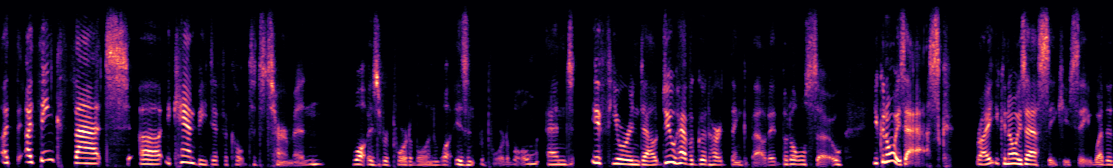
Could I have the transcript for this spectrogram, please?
I, th- I think that uh, it can be difficult to determine what is reportable and what isn't reportable. And if you're in doubt, do have a good hard think about it, but also you can always ask, right? You can always ask CQC whether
